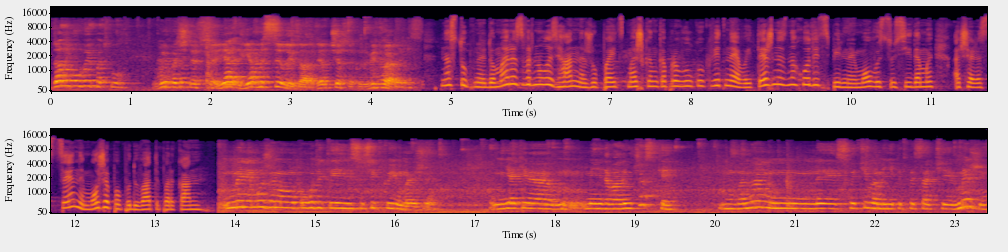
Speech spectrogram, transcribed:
В даному випадку, вибачте все, я, я безсилий зараз, я вам чесно кажу, відверто. Наступною до мера звернулась Ганна Жупець. Мешканка провулку Квітневий теж не знаходить спільної мови з сусідами, а через це не може побудувати паркан. Ми не можемо погодити з сусідкою межі. Як я, мені давали участки, вона не схотіла мені підписати межі,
